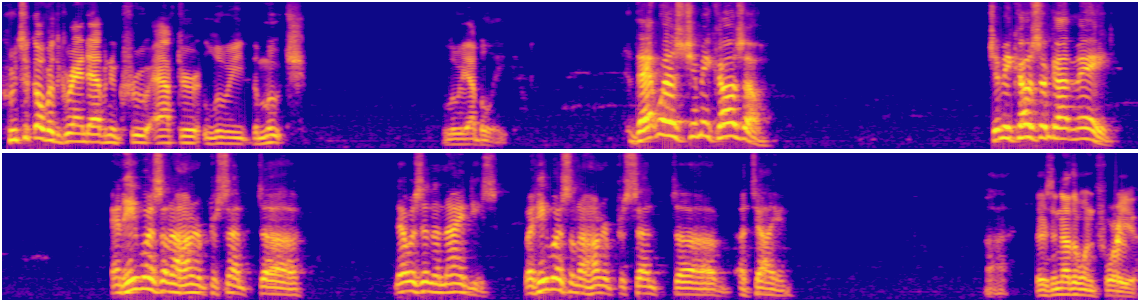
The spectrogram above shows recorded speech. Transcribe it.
who took over the Grand Avenue crew after Louis the Mooch? Louis Eboli. That was Jimmy Kozo. Jimmy Kozo got made. And he wasn't 100%, uh, that was in the 90s, but he wasn't 100% uh, Italian. Uh, there's another one for you.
